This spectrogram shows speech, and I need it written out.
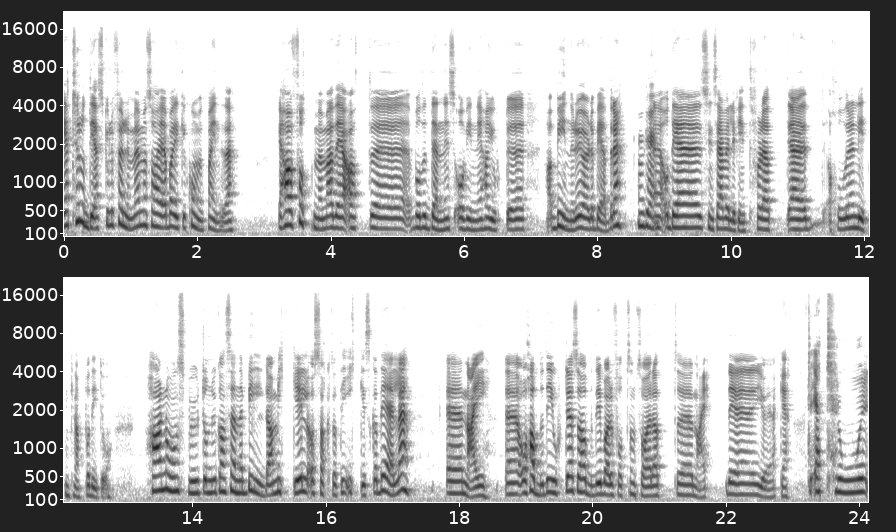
Jeg trodde jeg skulle følge med, men så har jeg bare ikke kommet meg inn i det. Jeg har fått med meg det at uh, både Dennis og Vinni har gjort det, begynner å gjøre det bedre. Okay. Uh, og det syns jeg er veldig fint, for jeg holder en liten knapp på de to. Har noen spurt om du kan sende bilde av Mikkel og sagt at de ikke skal dele? Uh, nei. Uh, og hadde de gjort det, så hadde de bare fått som svar at nei, det gjør jeg ikke. Jeg tror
